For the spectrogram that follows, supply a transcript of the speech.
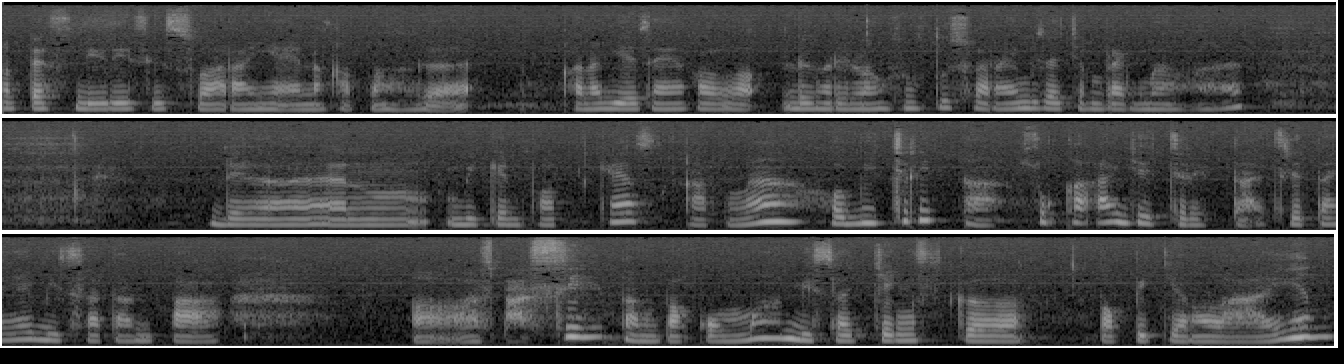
ngetes diri sih suaranya enak apa enggak. Karena biasanya kalau dengerin langsung tuh suaranya bisa cempreng banget. Dan bikin podcast karena hobi cerita. Suka aja cerita. Ceritanya bisa tanpa uh, spasi tanpa koma bisa change ke topik yang lain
